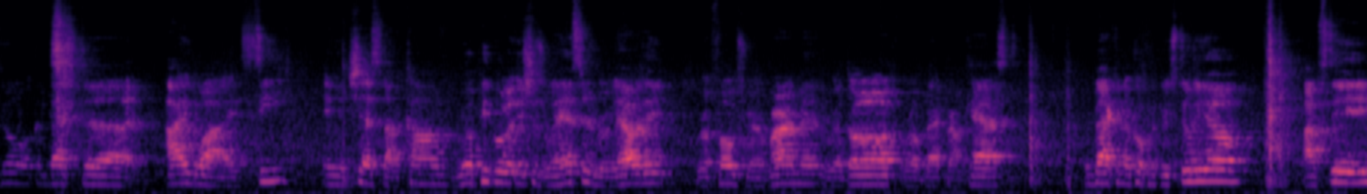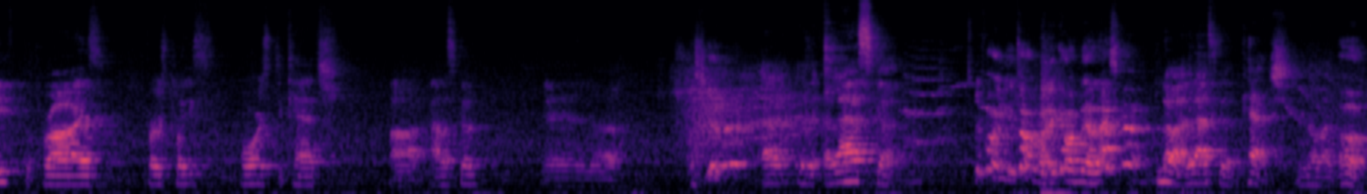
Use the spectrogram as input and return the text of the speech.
doing? Welcome back to IYC in your chest.com. Real people, real issues, real answers, real reality, real folks, real environment, real dog, real background cast. We're back in the Coconut Creek studio. I'm Steve, the prize, first place horse to catch uh, Alaska and uh, is it Alaska. Before you talking about, they call me Alaska? No, Alaska catch. You know, like Oh,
